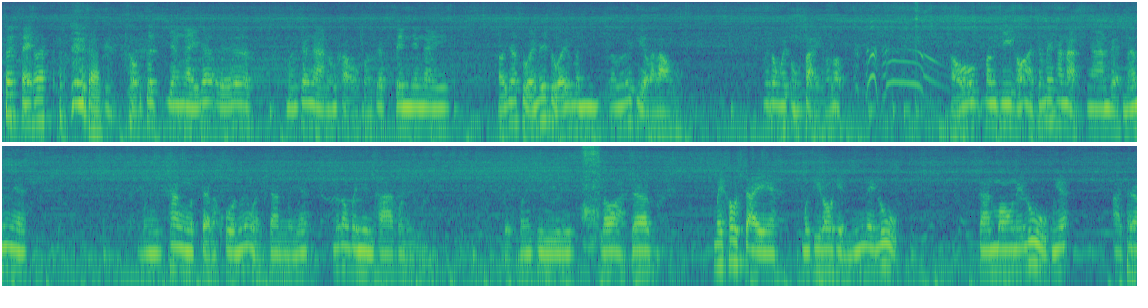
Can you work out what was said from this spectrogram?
เข้าใจว่าครับ เขาจะยังไงก็ เออ มันก็งานของเขาเขาจะเป็นยังไง เขาจะสวยไม่สวยมันเราไม่เกี่ยวกับเรา ไม่ต้องไปสงสัยเขาหรอก เขาบางทีเขาอาจจะไม่ถนัดงานแบบนั้นไงบางช่างแต่ละคนไม่เหมือนกันอย่างเงี้ย ไม่ต้องไปนินทาคนอื่นแต่บางทีเราอาจจะไม่เข้าใจไงบางทีเราเห็นในรูป การมองในรูปเงี้ยอาจจะ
